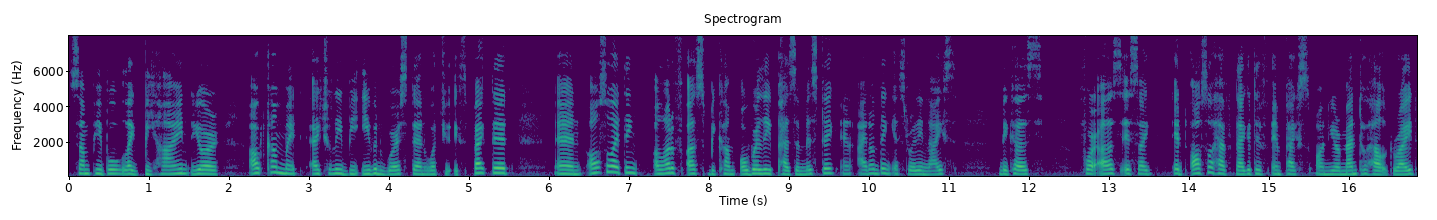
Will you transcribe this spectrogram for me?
some people like behind. Your outcome might actually be even worse than what you expected and also i think a lot of us become overly pessimistic and i don't think it's really nice because for us it's like it also have negative impacts on your mental health right?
